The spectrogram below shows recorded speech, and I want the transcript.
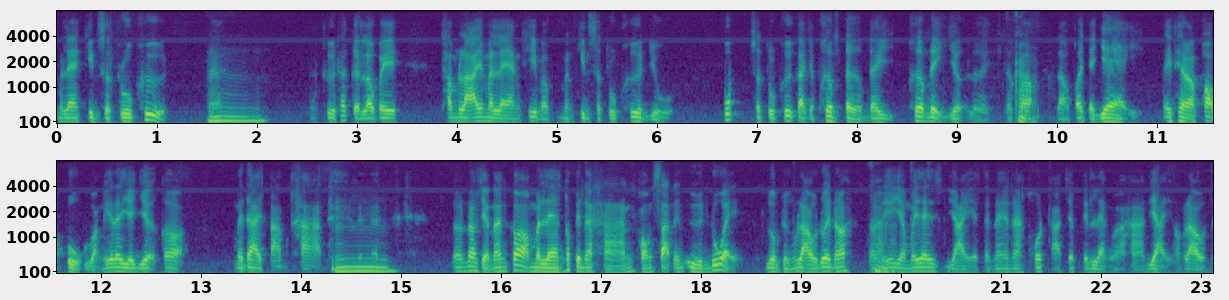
แมลงกินศัตรูพืชอืมคือถ้าเกิดเราไปทำร้ายแมลงที่แบบมันกินศัตรูพืชอยู่ปุ๊บศัตรูพืชก็อาจจะเพิ่มเติมได้เพิ่มได้อีกเยอะเลย แล้วก็เราก็จะแย่อีก ไอ้ที่เราเพาะปลูกหวังที่ได้เยอะๆก็ไม่ได้ตามคาดอืมแล้วนอกจากนั้นก็แมลงก็เป็นอาหารของสัตว์อื่น ๆด้วย รวมถึงเราด้วยเนาะตอนนี้ครับยังไม่ได้ใหญ่แต่ในอนาคตอาจจะเป็นแหล่งอาหารใหญ่ของเราใน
